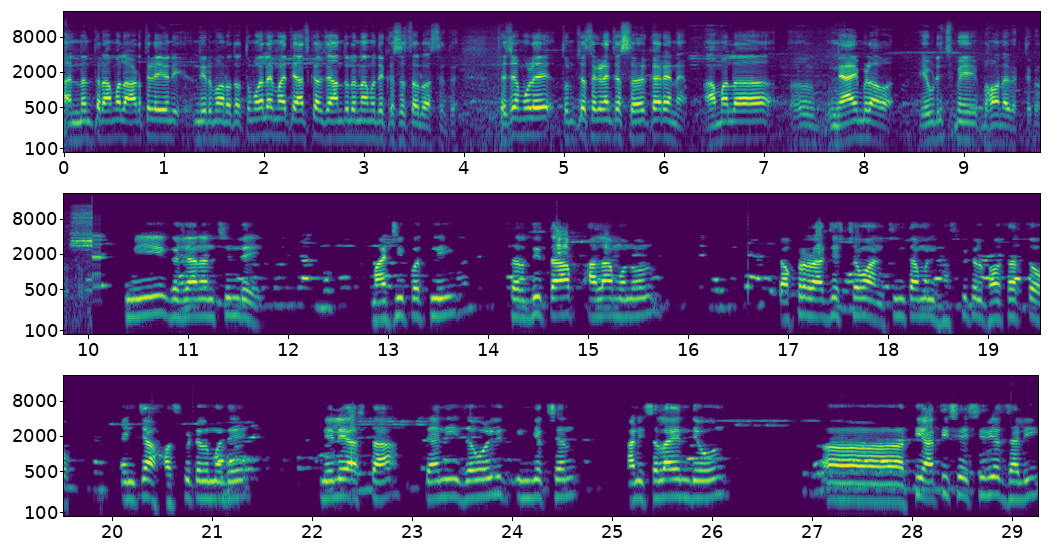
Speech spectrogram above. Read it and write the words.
आणि नंतर आम्हाला अडथळे निर्माण होतात. तुम्हालाही माहिती आजकालच्या आंदोलनामध्ये कसं चालू असतं ते. त्याच्यामुळे तुमच्या सगळ्यांच्या सहकार्यानं आम्हाला न्याय मिळावा एवढीच मी भावना व्यक्त करतो. मी गजानन शिंदे. माझी पत्नी सर्दी ताप आला म्हणून डॉक्टर राजेश चव्हाण चिंतामणी हॉस्पिटल भावसार चौक यांच्या हॉस्पिटलमध्ये नेले असता त्यांनी जवळील इंजेक्शन आणि सलाईन देऊन ती अतिशय सिरियस झाली.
